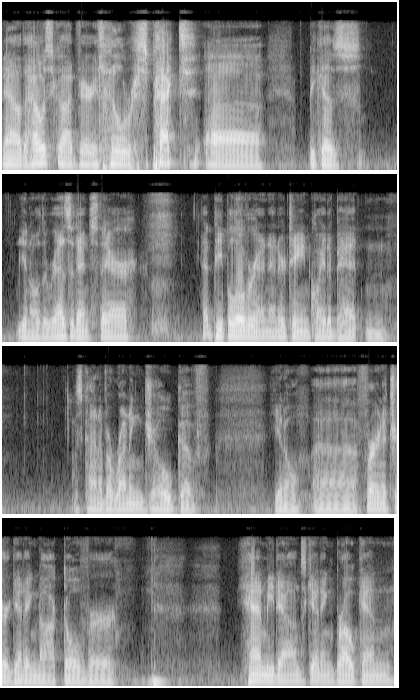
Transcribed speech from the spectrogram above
Now the house got very little respect uh, because you know the residents there had people over and entertained quite a bit, and it was kind of a running joke of you know uh, furniture getting knocked over, hand-me-downs getting broken,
